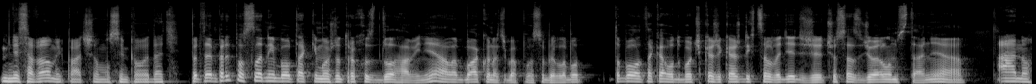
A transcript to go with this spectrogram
Mne sa veľmi páčil, musím povedať. Ten predposledný bol taký možno trochu zdlhavý, nie? Alebo ako na teba pôsobil? Lebo to bola taká odbočka, že každý chcel vedieť, že čo sa s Joelom stane a... Áno.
